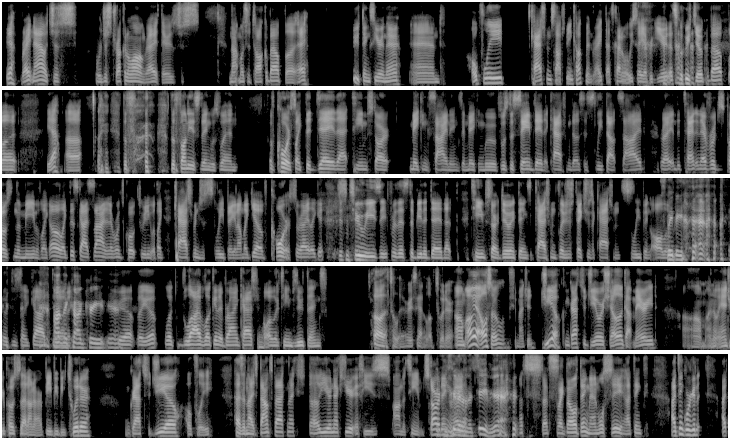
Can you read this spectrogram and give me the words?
yeah, right now it's just we're just trucking along. Right, there's just not much to talk about, but hey, a few things here and there, and hopefully Cashman stops being Cuckman, right? That's kind of what we say every year. That's what we joke about. But yeah, uh, the the funniest thing was when, of course, like the day that teams start making signings and making moves was the same day that Cashman does his sleep outside right in the tent, and everyone's just posting the meme of like, oh, like this guy signed, and everyone's quote tweeting it with like Cashman just sleeping, and I'm like, yeah, of course, right? Like, it, just too easy for this to be the day that teams start doing things. Cashman, there's just pictures of Cashman sleeping all sleeping. over. Sleeping, just like God on the it. concrete. Yeah, yeah, like yep. Look live, looking at Brian Cashman all other teams do things. Oh, that's hilarious. Gotta love Twitter. Um, oh yeah, also should mention Gio. Congrats to Gio Urshela, got married. Um, I know Andrew posted that on our BBB Twitter. Congrats to Gio. Hopefully, has a nice bounce back next uh, year. Next year, if he's on the team starting, he's right? on the team. Yeah, that's that's like the whole thing, man. We'll see. I think, I think we're gonna. I,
